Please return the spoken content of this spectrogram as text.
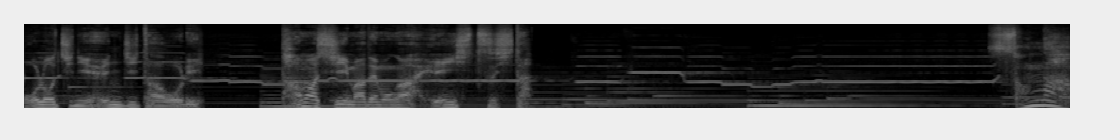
オロチに返じた折魂までもが変質した。そんな。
